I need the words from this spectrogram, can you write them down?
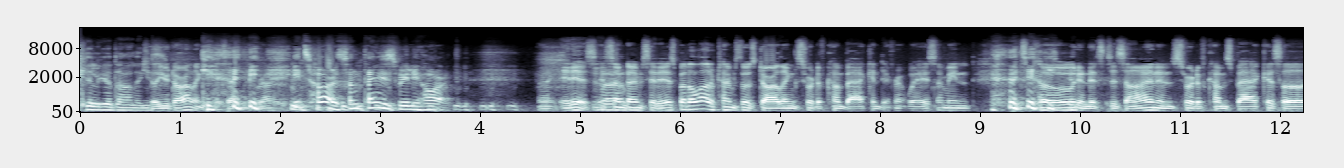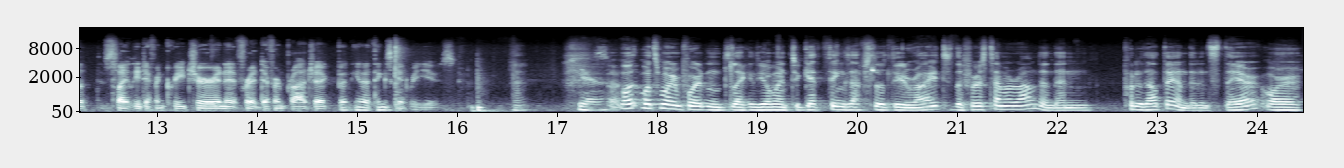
Kill your darlings. Kill your darlings. Exactly right. it's hard. Sometimes it's really hard. Right. It is. Um, Sometimes it is, but a lot of times those darlings sort of come back in different ways. I mean, it's code and it's design, and it sort of comes back as a slightly different creature and for a different project. But you know, things get reused. Yeah. So what, what's more important, like in your mind, to get things absolutely right the first time around and then put it out there and then it's there, or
